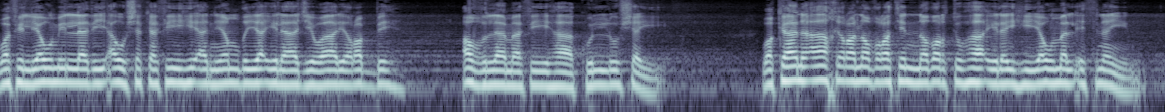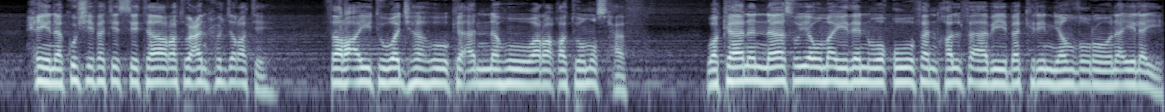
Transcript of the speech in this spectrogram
وفي اليوم الذي أوشك فيه أن يمضي إلى جوار ربه أظلم فيها كل شيء. وكان آخر نظرة نظرتها إليه يوم الاثنين حين كشفت الستارة عن حجرته فرأيت وجهه كأنه ورقة مصحف. وكان الناس يومئذ وقوفا خلف أبي بكر ينظرون إليه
